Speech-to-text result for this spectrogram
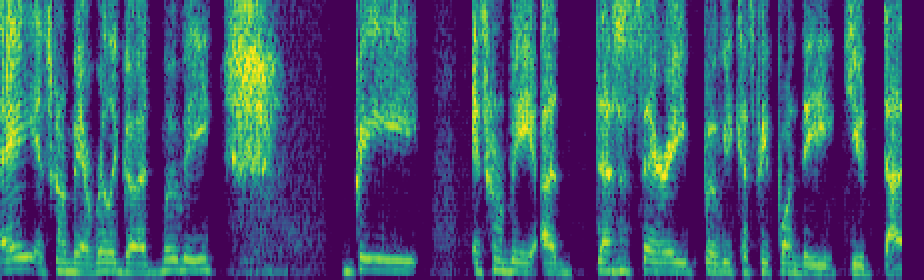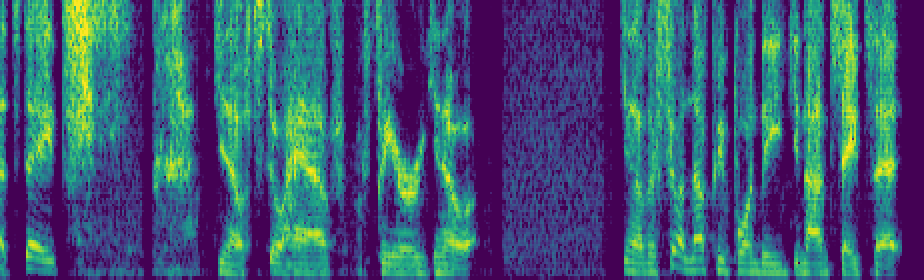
a it's going to be a really good movie. B it's going to be a necessary movie because people in the United States, you know, still have fear. You know, you know, there's still enough people in the United States that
